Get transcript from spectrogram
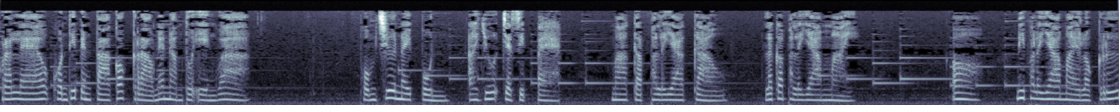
ครั้นแล้วคนที่เป็นตาก็กล่าวแนะนำตัวเองว่า ผมชื่อในปุ่น อายุเจ็ดสิบแปดมากับภรรยาเก่า แล้วก็ภรรยาใหม่อ๋อนี่ภรรยาใหม่หรอกหรือ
